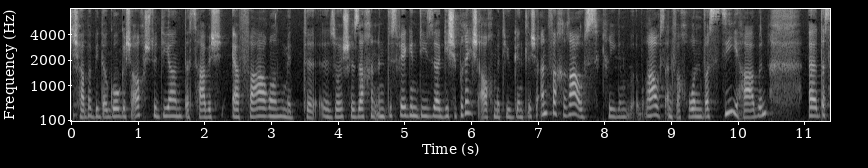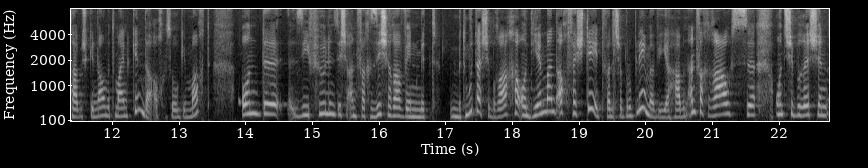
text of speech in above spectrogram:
Ich habe pädagogisch auch studiert, das habe ich Erfahrung mit äh, solchen Sachen und deswegen dieser Gespräch auch mit Jugendlichen einfach rauskriegen, raus einfach holen, was sie haben. Äh, das habe ich genau mit meinen Kindern auch so gemacht. Und äh, sie fühlen sich einfach sicherer, wenn mit, mit Muttersprache und jemand auch versteht, welche Probleme wir haben. Einfach raus äh, und sprechen,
